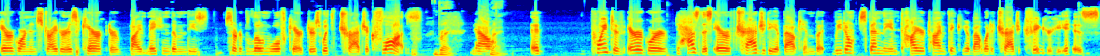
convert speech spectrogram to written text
Aragorn and Strider as a character by making them these sort of lone wolf characters with tragic flaws. Right, Now, right. point of Aragorn has this air of tragedy about him, but we don't spend the entire time thinking about what a tragic figure he is.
